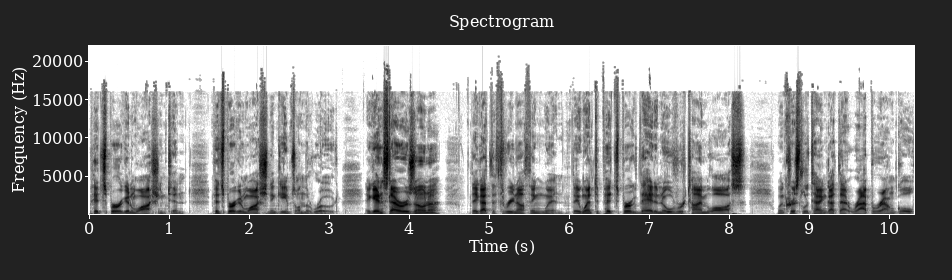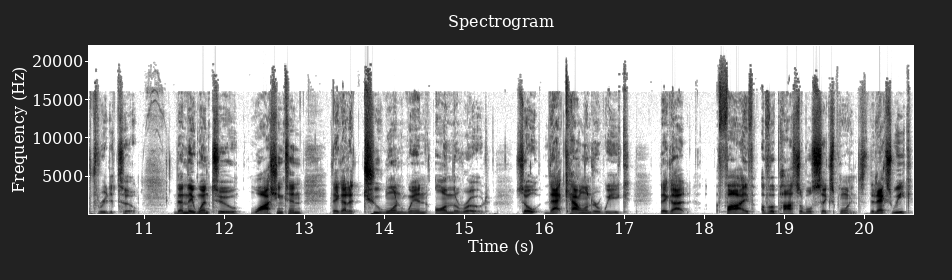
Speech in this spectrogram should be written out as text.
Pittsburgh and Washington. Pittsburgh and Washington games on the road. Against Arizona, they got the 3 0 win. They went to Pittsburgh, they had an overtime loss when Chris Letang got that wraparound goal 3 2. Then they went to Washington, they got a 2 1 win on the road. So that calendar week, they got five of a possible six points. The next week,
